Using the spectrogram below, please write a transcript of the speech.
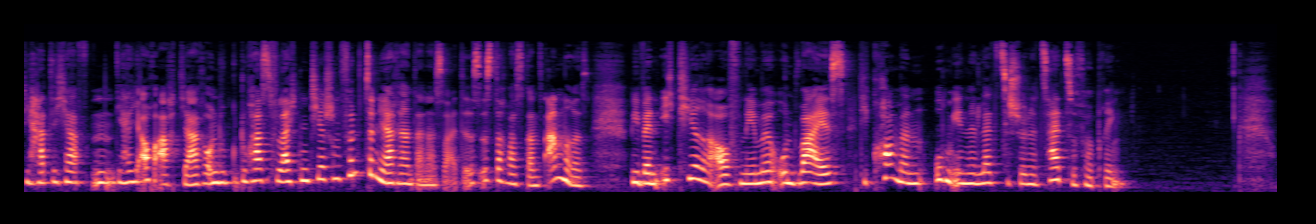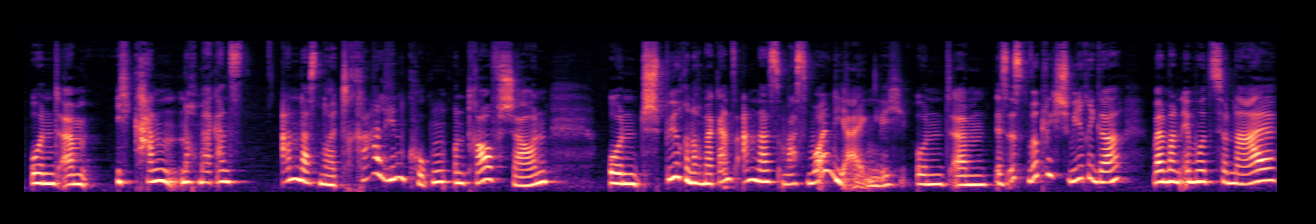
die hatte ich ja, die hatte ich auch acht Jahre und du, du hast vielleicht ein Tier schon 15 Jahre an deiner Seite. Das ist doch was ganz anderes, wie wenn ich Tiere aufnehme und weiß, die kommen, um ihnen eine letzte schöne Zeit zu verbringen. Und ähm, ich kann noch mal ganz anders neutral hingucken und draufschauen, und spüre nochmal ganz anders, was wollen die eigentlich. Und ähm, es ist wirklich schwieriger, weil man emotional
